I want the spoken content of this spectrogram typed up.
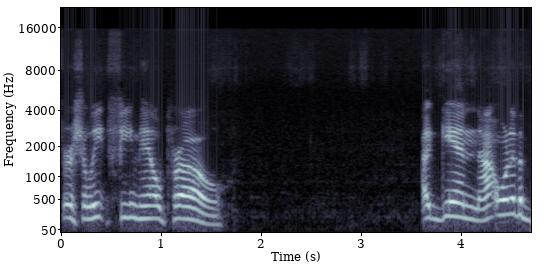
First Elite Female Pro. Again, not one of the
